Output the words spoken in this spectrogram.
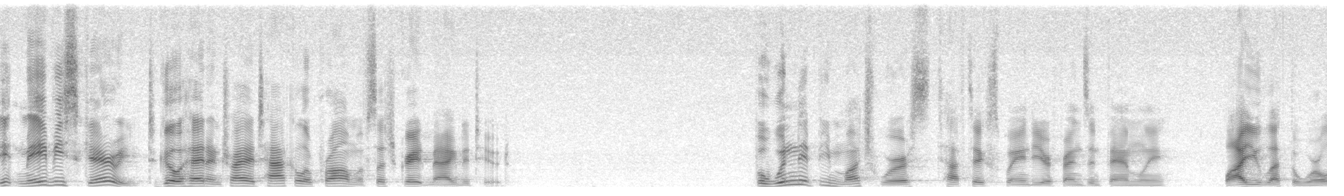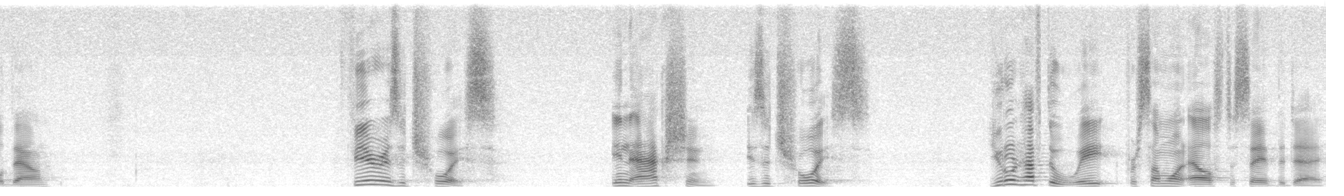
it may be scary to go ahead and try to tackle a problem of such great magnitude. But wouldn't it be much worse to have to explain to your friends and family why you let the world down? Fear is a choice. Inaction is a choice. You don't have to wait for someone else to save the day.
